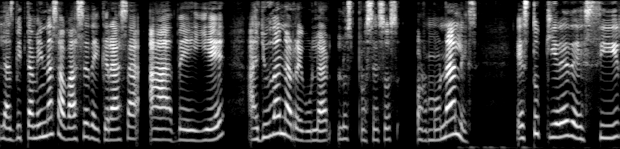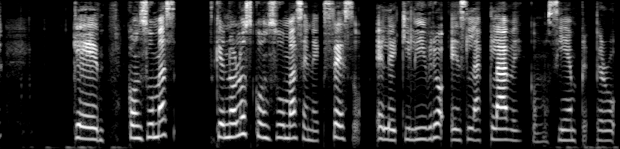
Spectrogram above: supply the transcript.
las vitaminas a base de grasa A, D y E ayudan a regular los procesos hormonales. Esto quiere decir que consumas que no los consumas en exceso. El equilibrio es la clave, como siempre. Pero,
